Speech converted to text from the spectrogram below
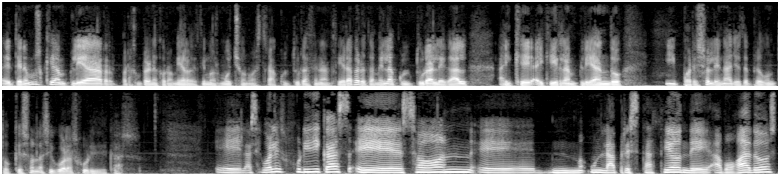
eh, tenemos que ampliar, por ejemplo, en economía lo decimos mucho, nuestra cultura financiera, pero también la cultura legal hay que, hay que irla ampliando. Y por eso, Elena, yo te pregunto, ¿qué son las igualas jurídicas? Eh, las iguales jurídicas eh, son eh, la prestación de abogados,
